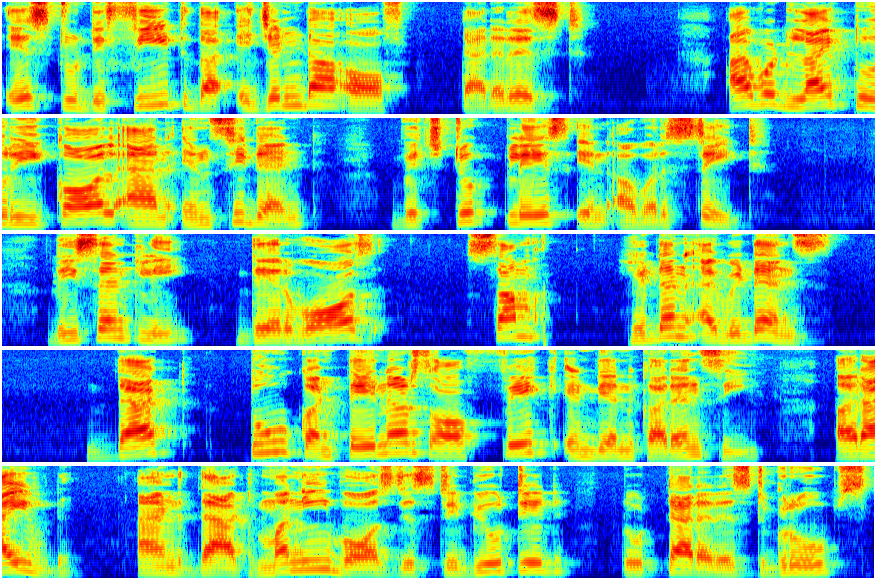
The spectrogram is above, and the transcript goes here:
is to defeat the agenda of terrorists. I would like to recall an incident which took place in our state. Recently, there was some hidden evidence that two containers of fake Indian currency arrived and that money was distributed to terrorist groups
